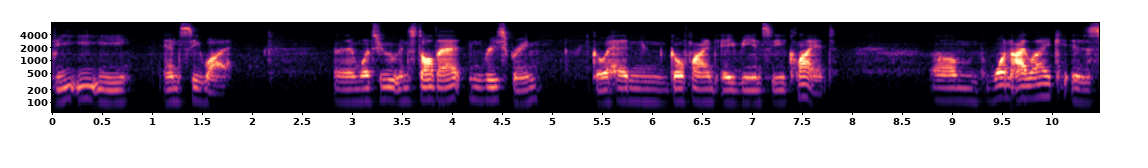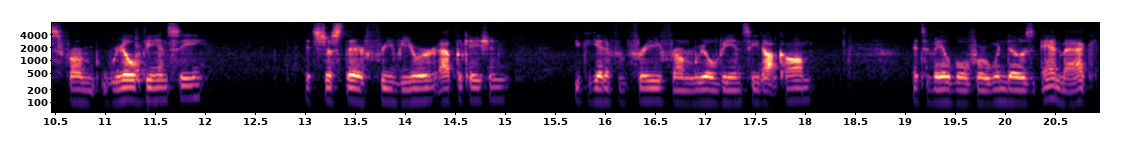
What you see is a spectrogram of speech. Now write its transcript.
V-E-E-N-C-Y. And then once you install that in Respring, go ahead and go find a VNC client. Um, one I like is from Real VNC. It's just their free viewer application. You can get it for free from realvnc.com. It's available for Windows and Mac,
